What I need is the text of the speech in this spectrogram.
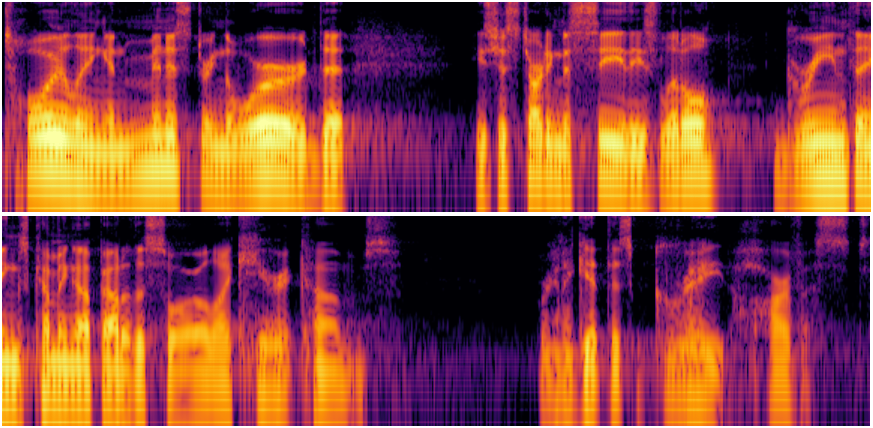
toiling and ministering the word that he's just starting to see these little green things coming up out of the soil. Like, here it comes. We're going to get this great harvest.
